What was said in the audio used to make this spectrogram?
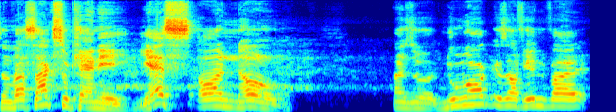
So, was sagst du, Kenny? Yes or no? Also, New York ist auf jeden Fall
